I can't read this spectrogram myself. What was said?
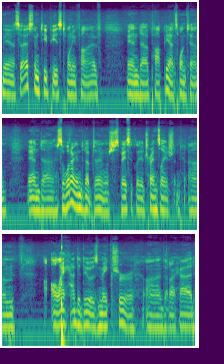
Yeah, so SMTP is 25, and uh, POP, yeah, it's 110. And uh, so what I ended up doing was just basically a translation. Um, all I had to do is make sure uh, that I had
